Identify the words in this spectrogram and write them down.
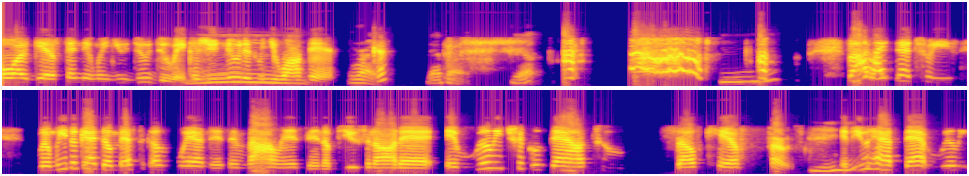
Or get offended when you do do it because mm. you knew this when you mm. walked in. Right. Okay? That part. Yep. mm-hmm. So I like that, trees. When we look at domestic awareness and violence and abuse and all that, it really trickles down to self care 1st mm-hmm. If you have that really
